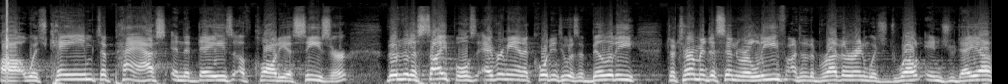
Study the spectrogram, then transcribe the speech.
uh, which came to pass in the days of Claudius Caesar. Then the disciples, every man according to his ability, determined to send relief unto the brethren which dwelt in Judea,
